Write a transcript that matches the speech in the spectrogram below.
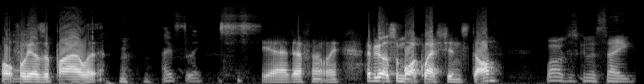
Hopefully, as a pilot. Hopefully. Yeah, definitely. Have you got some more questions, Tom? Well, I was just going to say,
